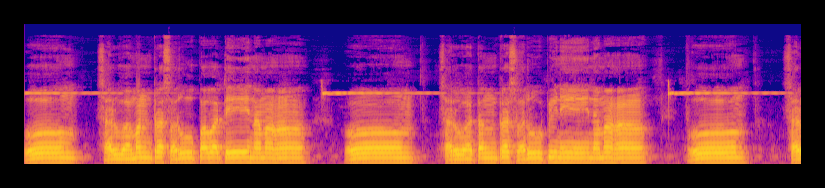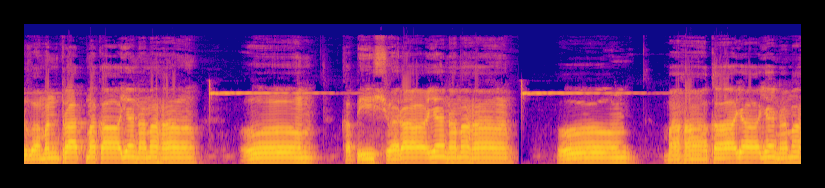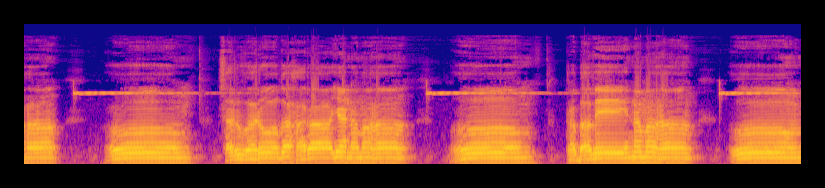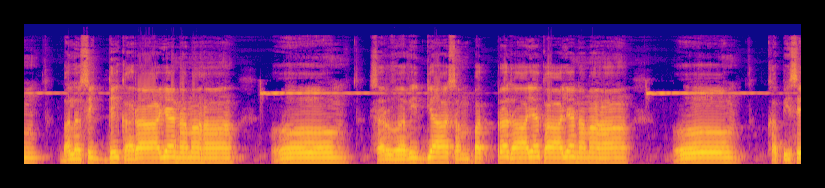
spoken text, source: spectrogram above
ॐ सर्वमन्त्रस्वरूपवते नमः। ॐ सर्वतन्त्रस्वरूपिणे नमः। ॐ सर्वमन्त्रात्मकाय नमः। ॐ कपीश्वराय नमः। ॐ महाकायाय नमः। ॐ सर्वरोगहराय नमः। ॐ प्रभवे नमः। ॐ बलसिद्धिकराय नमः। ॐ सर्वविद्यासम्पत्प्रदायकाय नमः कपिसेनानायकाय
